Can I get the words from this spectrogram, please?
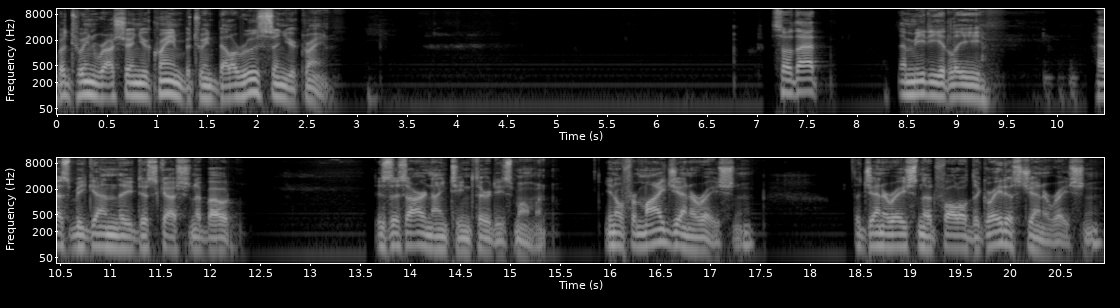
between Russia and Ukraine, between Belarus and Ukraine. So that immediately has begun the discussion about is this our 1930s moment? You know, for my generation, the generation that followed the greatest generation,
